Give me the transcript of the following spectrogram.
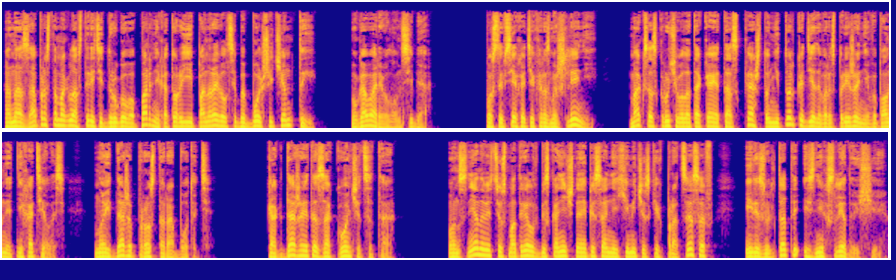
Она запросто могла встретить другого парня, который ей понравился бы больше, чем ты», — уговаривал он себя. После всех этих размышлений Макса скручивала такая тоска, что не только дедово распоряжение выполнять не хотелось, но и даже просто работать. Когда же это закончится-то? Он с ненавистью смотрел в бесконечное описание химических процессов, и результаты из них следующие.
